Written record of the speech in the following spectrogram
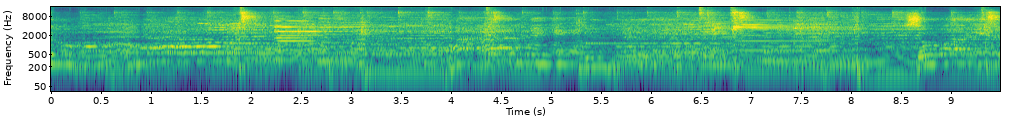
So I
